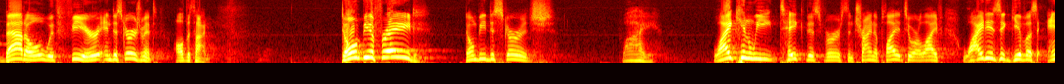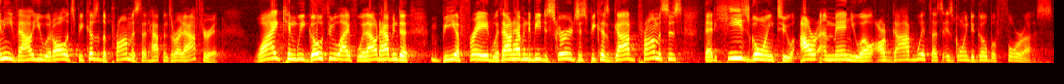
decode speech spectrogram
battle with fear and discouragement? All the time. Don't be afraid. Don't be discouraged. Why? Why can we take this verse and try and apply it to our life? Why does it give us any value at all? It's because of the promise that happens right after it. Why can we go through life without having to be afraid, without having to be discouraged? It's because God promises that He's going to, our Emmanuel, our God with us, is going to go before us.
